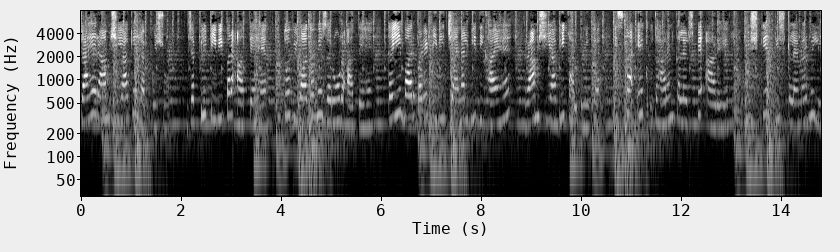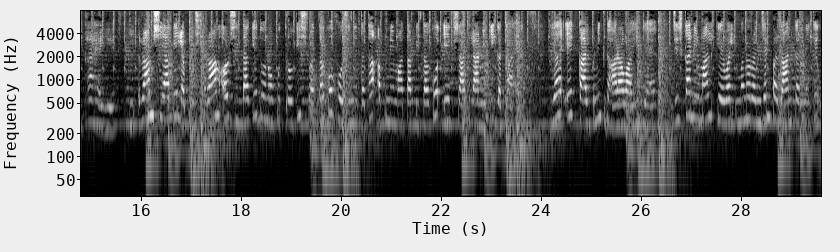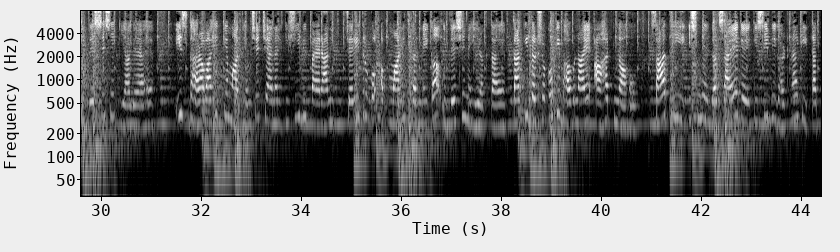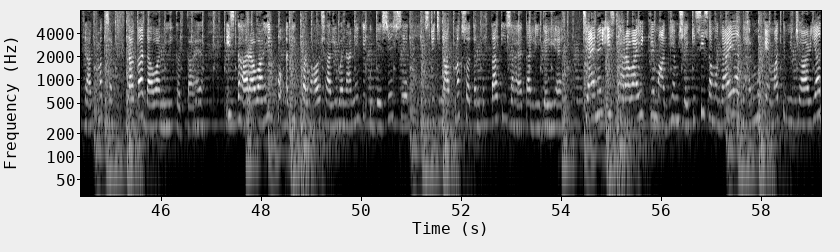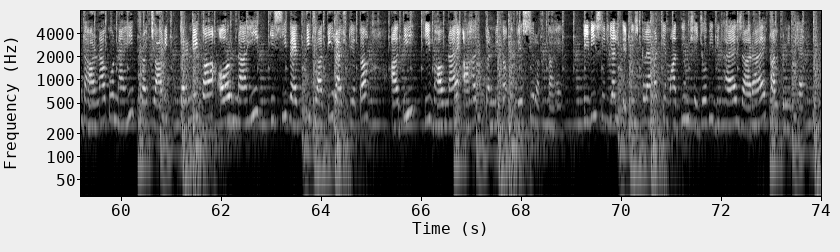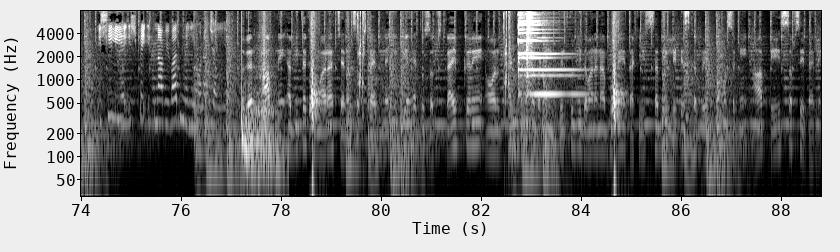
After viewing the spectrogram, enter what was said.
चाहे राम शिया के लव कुश हो जब भी टीवी पर आते हैं तो विवादों में ज़रूर आते हैं। कई बार बड़े टीवी चैनल भी दिखाए हैं, राम शिया भी काल्पनिक है। इसका एक उदाहरण कलर्स पे आ रहे उसके डिस्क्लेमर में लिखा है ये, राम शिया के लव कुश। राम और सीता के दोनों पुत्रों की श्वेता को खोजने तथा अपने माता पिता को एक साथ लाने की कथा है। यह एक काल्पनिक धारावाहिक है। जिसका निर्माण केवल मनोरंजन प्रदान करने के उद्देश्य से किया गया है। इस धारावाहिक के माध्यम से चैनल किसी भी पैराणिक चरित्र को अपमानित करने का उद्देश्य नहीं रखता है, ताकि दर्शकों की भावनाएँ आहत न हो। साथ ही इसमें दर्शाए गए किसी भी घटना की तथ्यात्मक सत्यता का दावा नहीं करता है। इस धारावाहिक को अधिक प्रभावशाली बनाने के उद्देश्य से सृजनात्मक स्वतंत्रता की सहायता ली गई है। चैनल इस धारावाहिक के माध्यम से किसी समुदाय या धर्म के मत, विचार या धारणा को न ही प्रचारित करने का और न ही किसी व्यक्ति, जाति, राष्ट्रीयता आदि की भावनाएँ आहत करने का उद्देश्य रखता है। टीवी सीरियल के डिस्क्लेमर के माध्यम से जो भी दिखाया जा रहा है काल्पनिक है। इसीलिए इस पे इतना विवाद नहीं होना चाहिए। अगर आपने अभी तक हमारा चैनल सब्सक्राइब नहीं किया है तो सब्सक्राइब करें और घंटी का बटन दबाना ना भूलें ताकि सभी लेटेस्ट खबरें पहुँच सकें आप पे सबसे पहले।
